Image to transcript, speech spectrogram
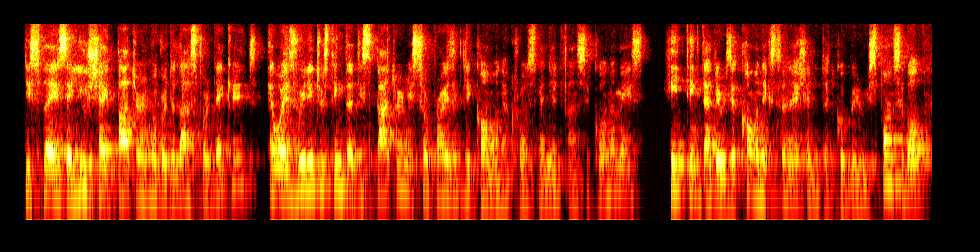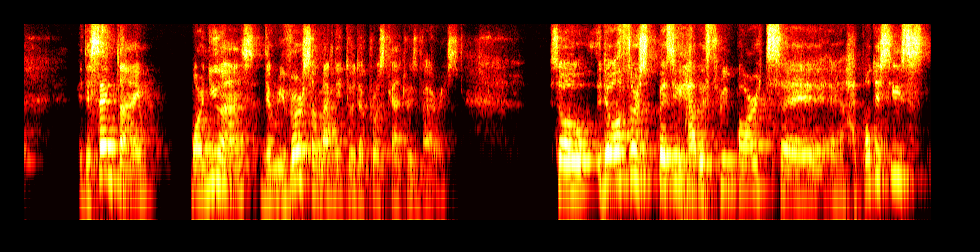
displays a U-shaped pattern over the last four decades. And what is really interesting that this pattern is surprisingly common across many advanced economies, hinting that there is a common explanation that could be responsible. At the same time, more nuanced, the reversal magnitude across countries varies. So the authors basically have a three parts uh, uh, hypothesis.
